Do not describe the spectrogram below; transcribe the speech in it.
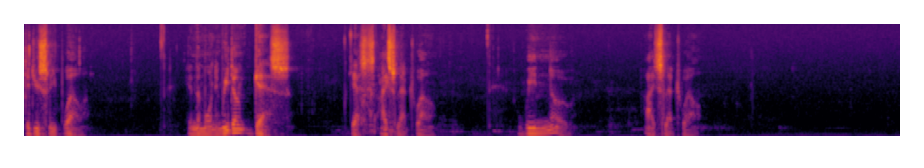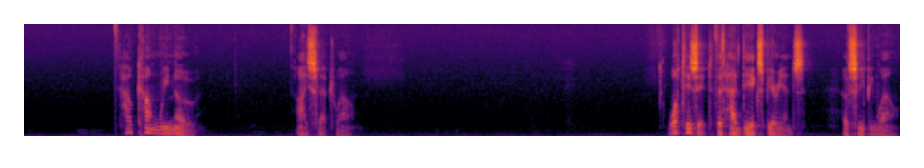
Did you sleep well? in the morning, we don't guess, Yes, I slept well. We know I slept well. How come we know I slept well? What is it that had the experience of sleeping well?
